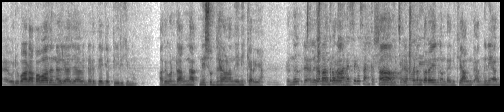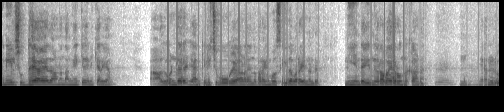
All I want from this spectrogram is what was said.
ഒരുപാട് അപവാദങ്ങൾ രാജാവിന്റെ അടുത്തേക്ക് എത്തിയിരിക്കുന്നു. അതുകൊണ്ട് അങ്ങ് അഗ്നിശുദ്ധയാണെന്ന് എനിക്കറിയാം. എന്ന് ലക്ഷ്മണൻ പറയുന്നു. ആ ലക്ഷ്മണൻ പറയുന്നുണ്ട് എനിക്ക് അഗ്നി അഗ്നിയിൽ ശുദ്ധയായതാണെന്ന് അങ്ങേക്ക് എനിക്കറിയാം. അതുകൊണ്ട് ഞാൻ തിരിച്ചു പോവുകയാണ് എന്ന് പറയുമ്പോൾ സീത പറയുന്നുണ്ട് നീ എന്റെ ഈ നിറവയറൊന്ന് കാണ്. ഞാനൊരു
